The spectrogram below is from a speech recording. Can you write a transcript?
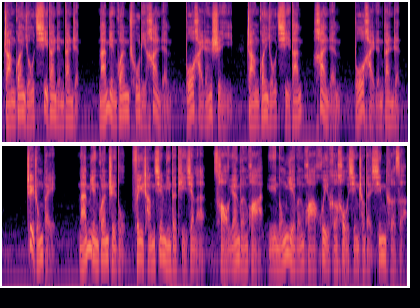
长官由契丹人担任；南面官处理汉人、渤海人事宜，长官由契丹、汉人、渤海人担任。这种北。南面官制度非常鲜明地体现了草原文化与农业文化汇合后形成的新特色。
